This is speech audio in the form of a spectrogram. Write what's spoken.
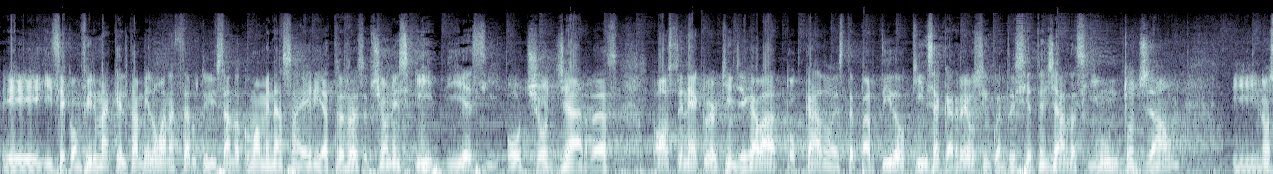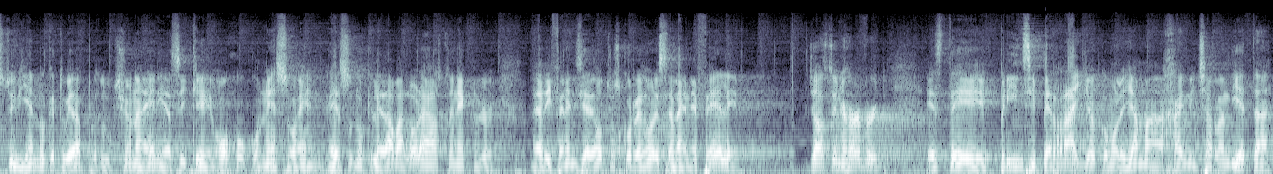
eh, y se confirma que él también lo van a estar utilizando como amenaza aérea, tres recepciones y 18 yardas. Austin Eckler, quien llegaba tocado a este partido, 15 acarreos, 57 yardas y un touchdown y no estoy viendo que tuviera producción aérea, así que ojo con eso, ¿eh? Eso es lo que le da valor a Austin Eckler, a diferencia de otros corredores en la NFL. Justin Herbert, este príncipe rayo, como le llama Jaime Charrandieta,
